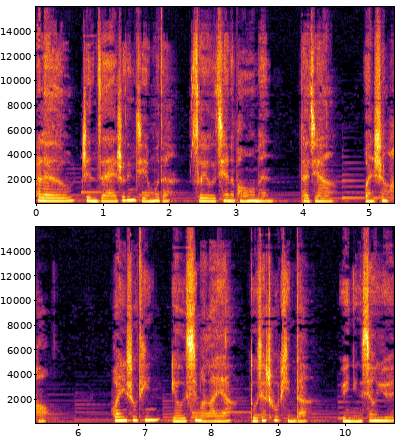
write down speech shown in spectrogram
Hello，正在收听节目的所有亲爱的朋友们，大家晚上好，欢迎收听由喜马拉雅独家出品的《与您相约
